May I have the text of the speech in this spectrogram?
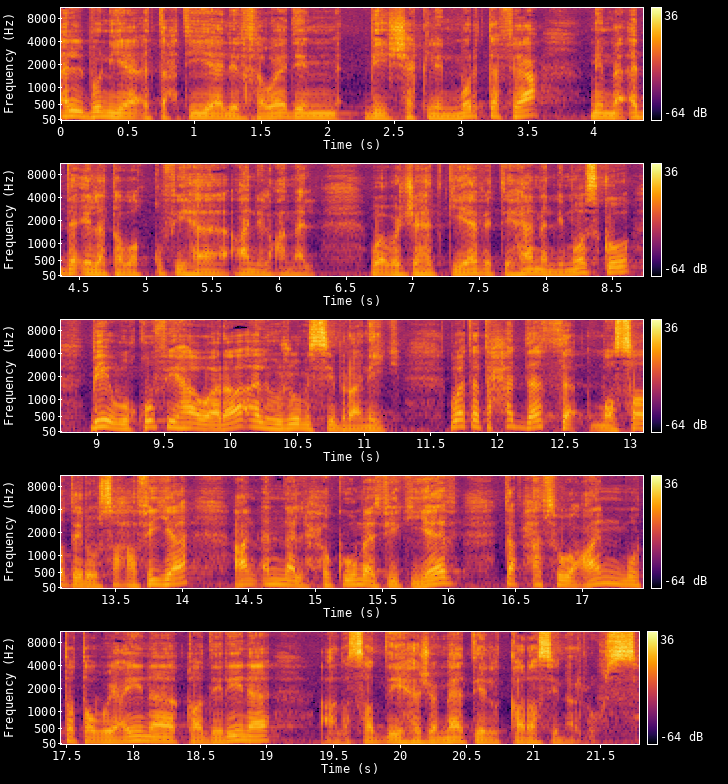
البنية التحتية للخوادم بشكل مرتفع مما أدى إلى توقفها عن العمل. ووجهت كييف اتهاما لموسكو بوقوفها وراء الهجوم السبراني وتتحدث مصادر صحفية عن أن الحكومة في كييف تبحث عن متطوعين قادرين على صد هجمات القراصنة الروس.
